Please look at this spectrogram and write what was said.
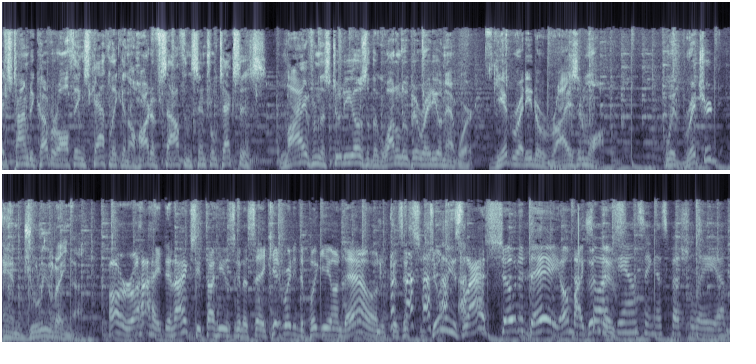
It's time to cover all things Catholic in the heart of South and Central Texas. Live from the studios of the Guadalupe Radio Network. Get ready to rise and walk with Richard and Julie Reyna. All right, and I actually thought he was going to say, "Get ready to boogie on down," because it's Julie's last show today. Oh my goodness! So I'm dancing especially um,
